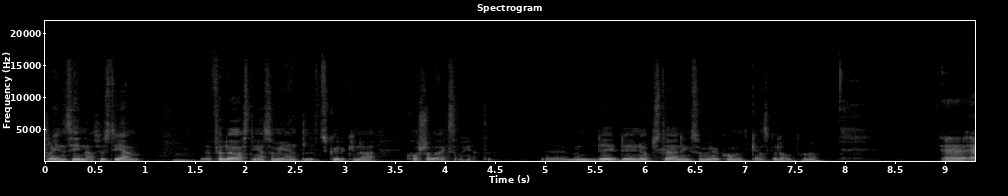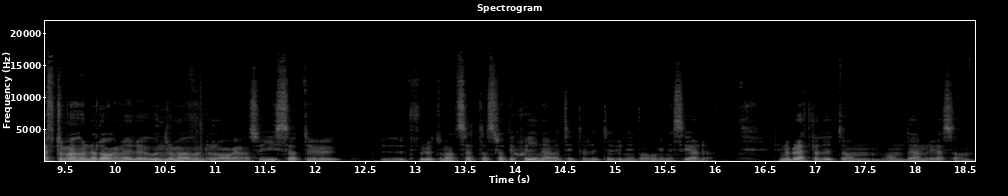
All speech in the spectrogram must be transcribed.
dra in sina system för lösningar som egentligen skulle kunna korsa verksamheter. Eh, men det, det är en uppställning som vi har kommit ganska långt på nu. Eh, Efter de här 100 dagarna, eller under de här 100 dagarna, så gissar jag att du, förutom att sätta strategin, även tittar lite hur ni var organiserade. Kan du berätta lite om, om den resan?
